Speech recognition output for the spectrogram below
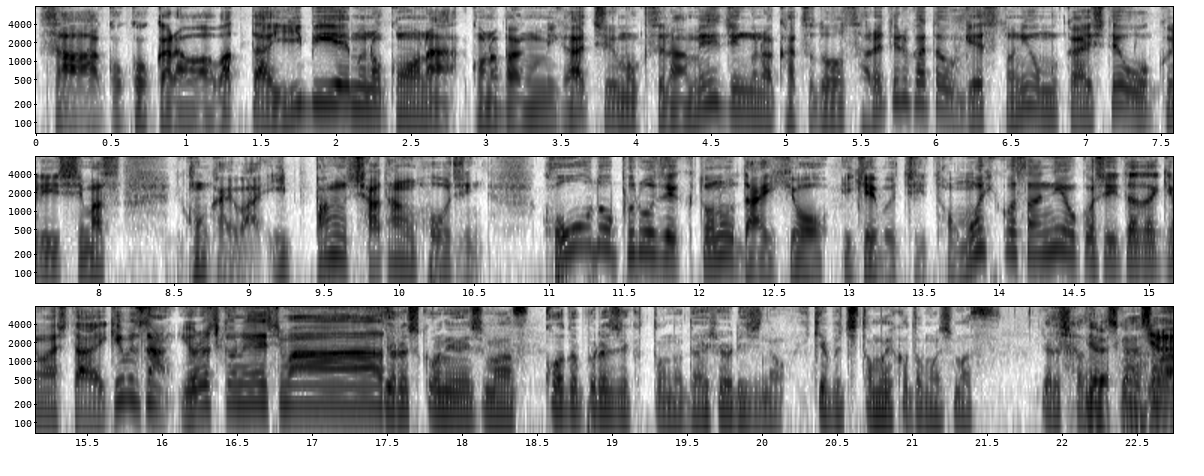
さあ、ここからはワッター EBM のコーナー。この番組が注目するアメージングな活動をされている方をゲストにお迎えしてお送りします。今回は一般社団法人コードプロジェクトの代表池淵智彦さんにお越しいただきました。池淵さん、よろしくお願いしますよ。ろしくお願いします。コードプロジェクトの代表理事の池淵智彦と申します。よろしくお願いします。よろ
